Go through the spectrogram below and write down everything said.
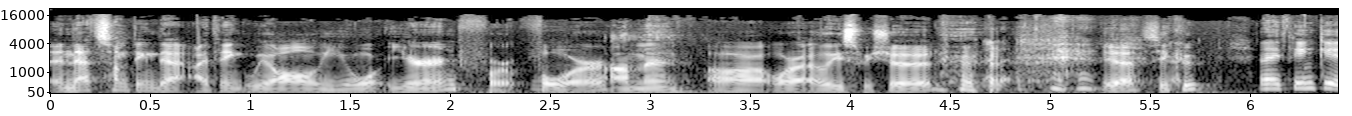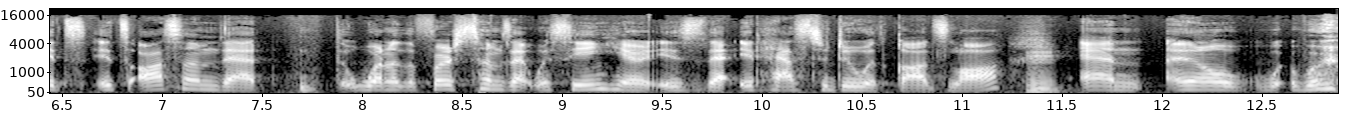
and that's something that I think we all yearn for. for Amen. Uh, or at least we should. yeah, Siku? And I think it's, it's awesome that one of the first terms that we're seeing here is that it has to do with God's law. Mm. And I know we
